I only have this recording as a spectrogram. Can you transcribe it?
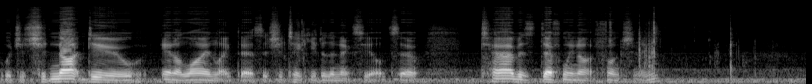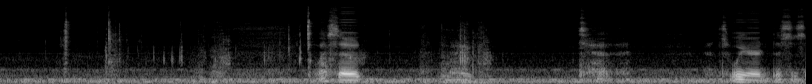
which it should not do in a line like this. It should take you to the next field. So tab is definitely not functioning. Also, my tab, that's weird. This is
